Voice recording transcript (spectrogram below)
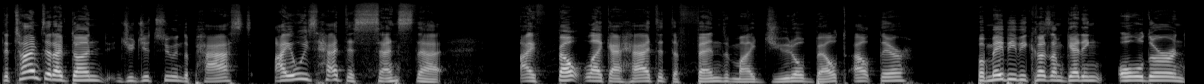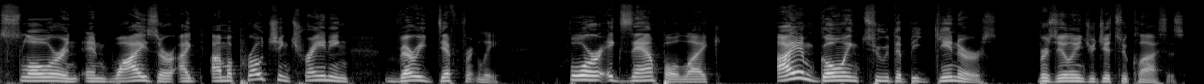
the times that I've done jujitsu in the past, I always had this sense that I felt like I had to defend my judo belt out there. But maybe because I'm getting older and slower and, and wiser, I, I'm approaching training very differently for example, like I am going to the beginners Brazilian Jiu Jitsu classes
